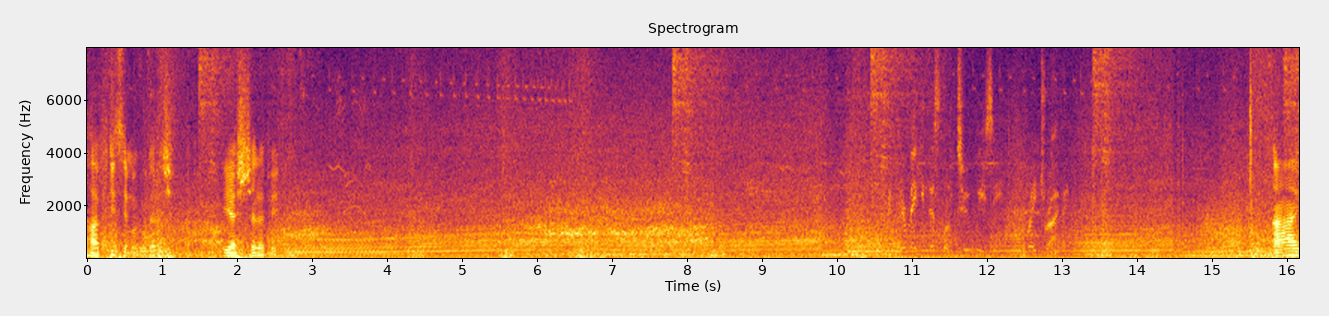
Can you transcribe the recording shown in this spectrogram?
Aha, w nic nie mogę uderzyć. Jeszcze lepiej. You're making this look too easy. Great driving. Aj.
